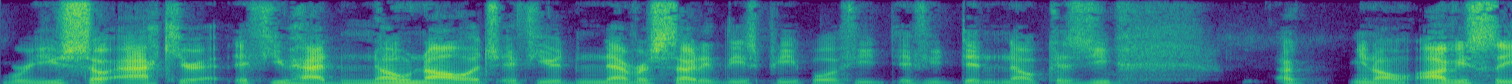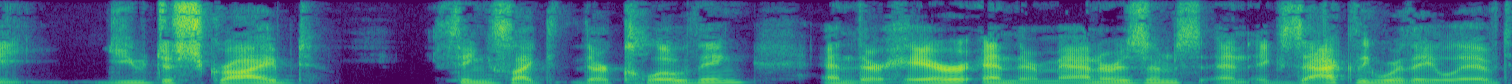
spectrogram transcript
were you so accurate if you had no knowledge if you had never studied these people if you if you didn't know because you uh, you know obviously you described things like their clothing and their hair and their mannerisms and exactly where they lived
